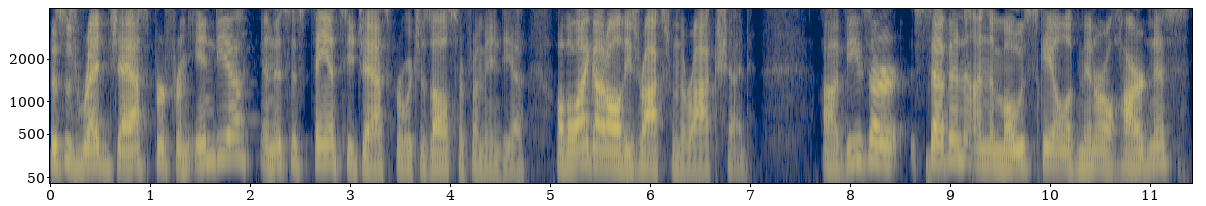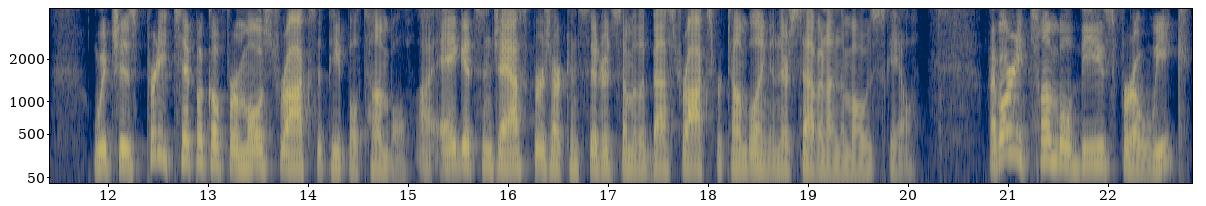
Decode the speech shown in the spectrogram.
This is red jasper from India, and this is fancy jasper, which is also from India, although I got all these rocks from the rock shed. Uh, these are seven on the Mohs scale of mineral hardness which is pretty typical for most rocks that people tumble. Uh, agates and jaspers are considered some of the best rocks for tumbling, and they're seven on the Mohs scale. I've already tumbled these for a week,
